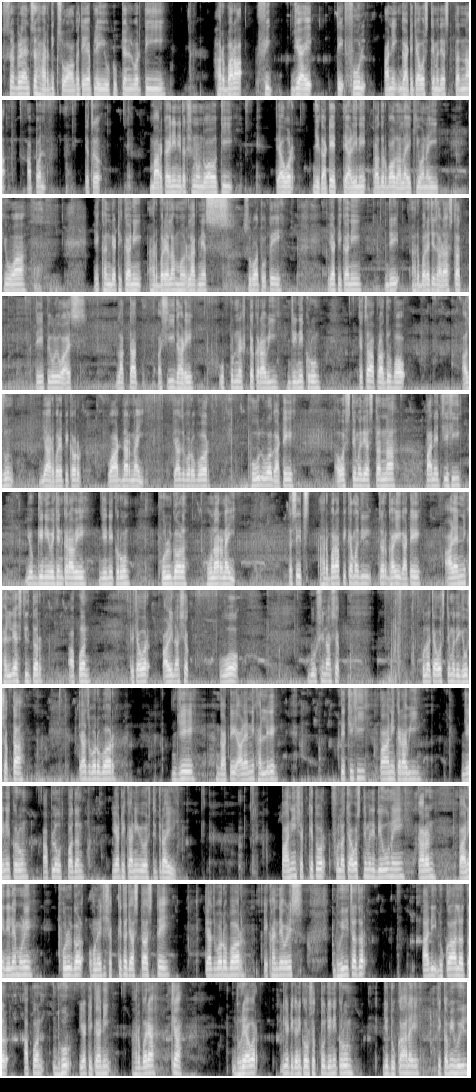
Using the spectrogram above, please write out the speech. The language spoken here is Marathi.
सगळ्यांचं हार्दिक स्वागत आहे आपल्या यूट्यूब चॅनलवरती हरभरा पीक जे आहे ते फूल आणि घाटेच्या अवस्थेमध्ये असताना आपण त्याचं बारकाईने निरीक्षण नोंदवावं की त्यावर जे घाटे आहेत त्या अळीने प्रादुर्भाव झाला आहे किंवा नाही किंवा एखाद्या ठिकाणी हरभऱ्याला मर लागण्यास सुरुवात होते. या ठिकाणी जी हरभऱ्याची झाडं असतात ते पिवळी व्हायस लागतात. अशी झाडे उपटून नष्ट करावी जेणेकरून त्याचा प्रादुर्भाव अजून या हरभऱ्या पिकावर वाढणार नाही. त्याचबरोबर फूल व घाटे अवस्थेमध्ये असताना पाण्याचेही योग्य नियोजन करावे जेणेकरून फुलगळ होणार नाही. तसेच हरभरा पिकामधील जर काही घाटे आळ्यांनी खाल्ली असतील तर आपण त्याच्यावर अळीनाशक व बुरशीनाशक फुलाच्या अवस्थेमध्ये घेऊ शकता. त्याचबरोबर जे घाटे आळ्यांनी खाल्ले त्याचीही पाहणी करावी जेणेकरून आपलं उत्पादन या ठिकाणी व्यवस्थित राहील. पाणी शक्यतोवर फुलाच्या अवस्थेमध्ये देऊ नये कारण पाणी दिल्यामुळे फुलगळ होण्याची शक्यता जास्त असते. त्याचबरोबर एखाद्या वेळेस धुईचा जर आधी धुकं आलं तर आपण धूर या ठिकाणी हरभऱ्याच्या धुऱ्यावर या ठिकाणी करू शकतो. जेणेकरून जे धुकं आलं आहे ते कमी होईल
